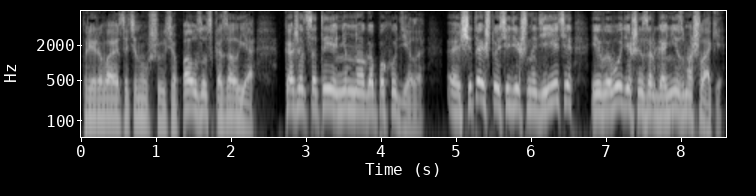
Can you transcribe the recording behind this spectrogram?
Прерывая затянувшуюся паузу, сказал я. «Кажется, ты немного похудела. Э, считай, что сидишь на диете и выводишь из организма шлаки».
